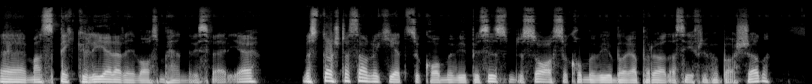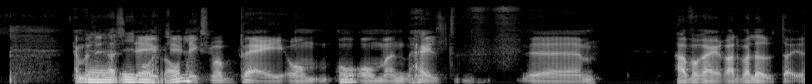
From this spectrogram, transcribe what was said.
Eh, man spekulerar i vad som händer i Sverige. Med största sannolikhet så kommer vi, precis som du sa, så kommer vi börja på röda siffror på börsen. ja, men det, eh, alltså, det är ju liksom att be om, o- om en helt eh, havererad valuta ju.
